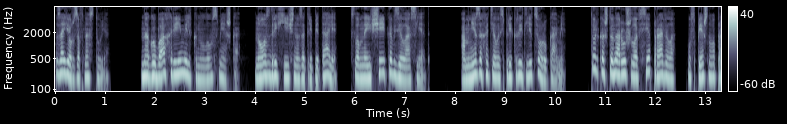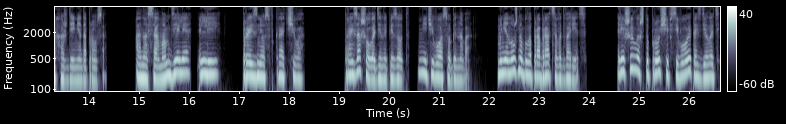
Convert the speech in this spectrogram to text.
заёрзав на стуле. На губах Ри мелькнула усмешка. Ноздри хищно затрепетали, словно ищейка взяла след. А мне захотелось прикрыть лицо руками. Только что нарушила все правила успешного прохождения допроса. «А на самом деле, Ли», — произнес вкратчиво. Произошел один эпизод, ничего особенного. Мне нужно было пробраться во дворец. Решила, что проще всего это сделать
